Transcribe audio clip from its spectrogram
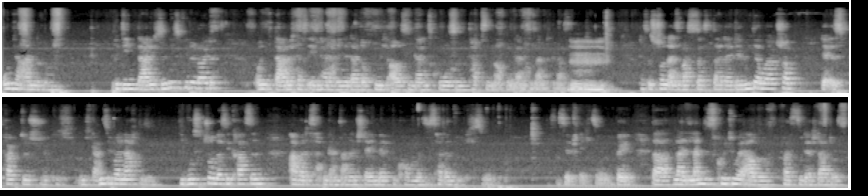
Unter anderem. Bedingt dadurch sind nicht so viele Leute. Und dadurch, dass eben Herr der Ringe da doch durchaus einen ganz großen Tapsen auf dem ganzen Land gelassen hat. Mhm. Das ist schon, also was das da, der, der Reader-Workshop, der ist praktisch wirklich nicht ganz über Nacht. Also, die wussten schon, dass sie krass sind, aber das hat einen ganz anderen Stellenwert bekommen. Also es hat dann wirklich so, das ist jetzt echt so, okay, da La- Landeskulturerbe fast so der Status.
